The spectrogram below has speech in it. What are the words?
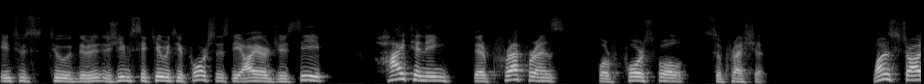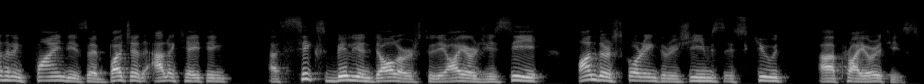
into to the regime security forces, the IRGC, heightening their preference for forceful suppression. One startling find is a budget allocating uh, $6 billion to the IRGC, underscoring the regime's skewed uh, priorities.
